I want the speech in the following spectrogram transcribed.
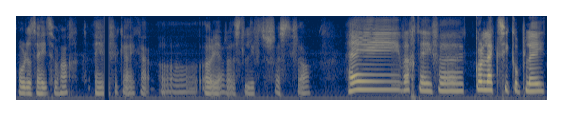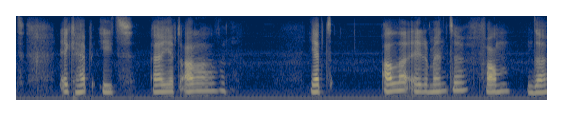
hoe dat heten mag. Even kijken. Oh, oh ja, dat is het Liefdesfestival. hey, wacht even. Collectie compleet. Ik heb iets. Eh, je hebt alle... Je hebt alle elementen van de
